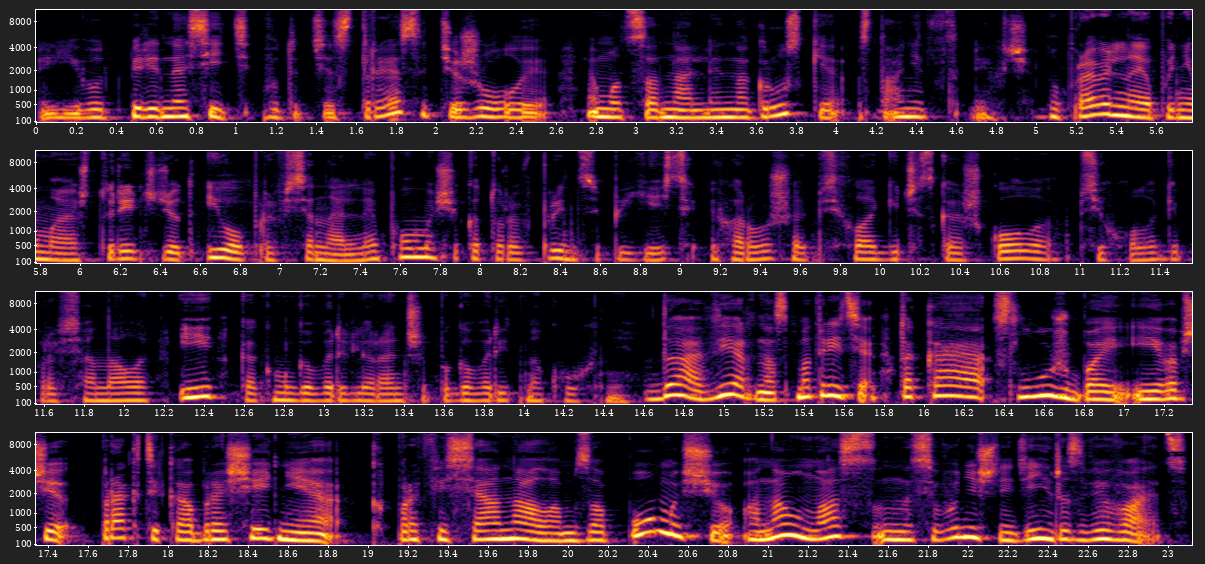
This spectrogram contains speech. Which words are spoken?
И вот переносить вот эти стрессы, тяжелые эмоциональные нагрузки станет легче. Ну, правильно я понимаю, что речь идет и о профессиональной помощи, которая, в принципе, есть, и хорошая психологическая школа, психологи, профессионалы. И, как мы говорили раньше, поговорить на кухне. Да, верно. Смотрите, такая служба и вообще практика обращения к профессионалам за помощью, она у нас на сегодняшний день развивается.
